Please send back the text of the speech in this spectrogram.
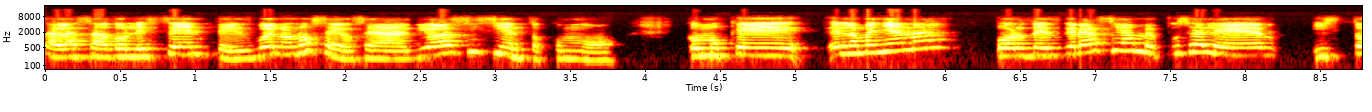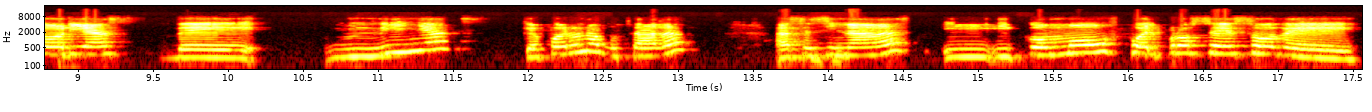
a las adolescentes. Bueno, no sé, o sea, yo así siento como, como que en la mañana, por desgracia, me puse a leer historias de niñas que fueron abusadas, asesinadas y, y cómo fue el proceso de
